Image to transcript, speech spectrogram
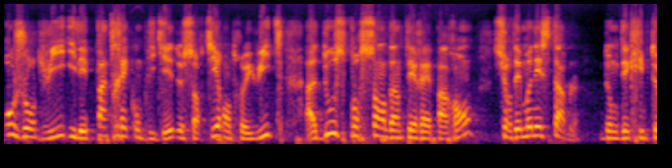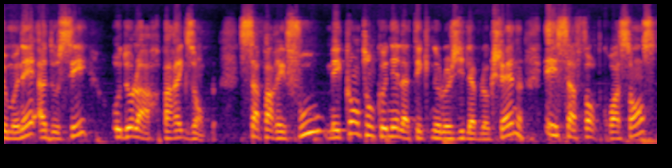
Aujourd'hui, il n'est pas très compliqué de sortir entre 8 à 12 d'intérêt par an sur des monnaies stables donc des crypto-monnaies adossées au dollar, par exemple. Ça paraît fou, mais quand on connaît la technologie de la blockchain et sa forte croissance,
